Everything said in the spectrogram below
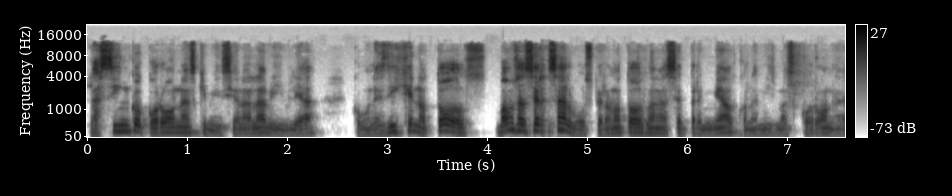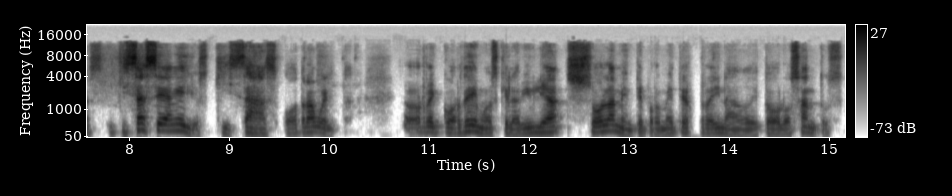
las cinco coronas que menciona la Biblia. Como les dije, no todos vamos a ser salvos, pero no todos van a ser premiados con las mismas coronas. Quizás sean ellos, quizás otra vuelta. Recordemos que la Biblia solamente promete el reinado de todos los santos.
